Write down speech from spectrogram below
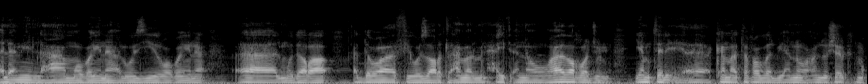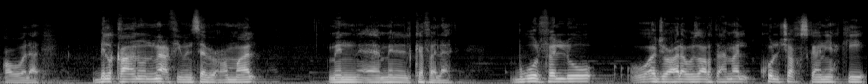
الأمين العام وبين الوزير وبين آه، المدراء. الدوائر في وزارة العمل من حيث أنه هذا الرجل يمتلئ آه، كما تفضل بأنه عنده شركة مقاولات. بالقانون معفي من سبع عمال من آه، من الكفلات بقول فلو وأجوا على وزارة العمل كل شخص كان يحكي.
